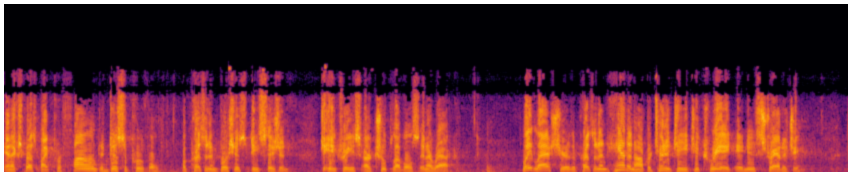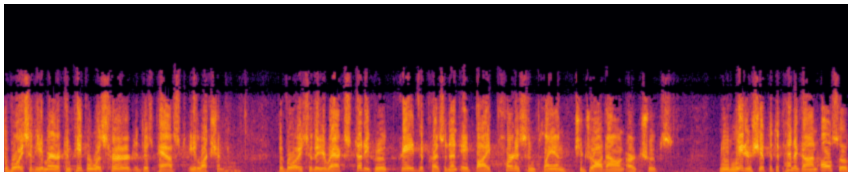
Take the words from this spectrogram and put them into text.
and express my profound disapproval of President Bush's decision to increase our troop levels in Iraq. Late last year, the President had an opportunity to create a new strategy. The voice of the American people was heard at this past election. The voice of the Iraq Study Group gave the President a bipartisan plan to draw down our troops. New leadership at the Pentagon also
